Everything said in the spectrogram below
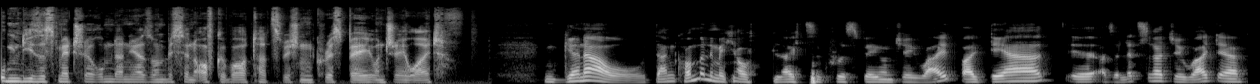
um dieses Match herum dann ja so ein bisschen aufgebaut hat zwischen Chris Bay und Jay White. Genau, dann kommen wir nämlich auch gleich zu Chris Bay und Jay White, weil der, äh, also letzterer Jay White, der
